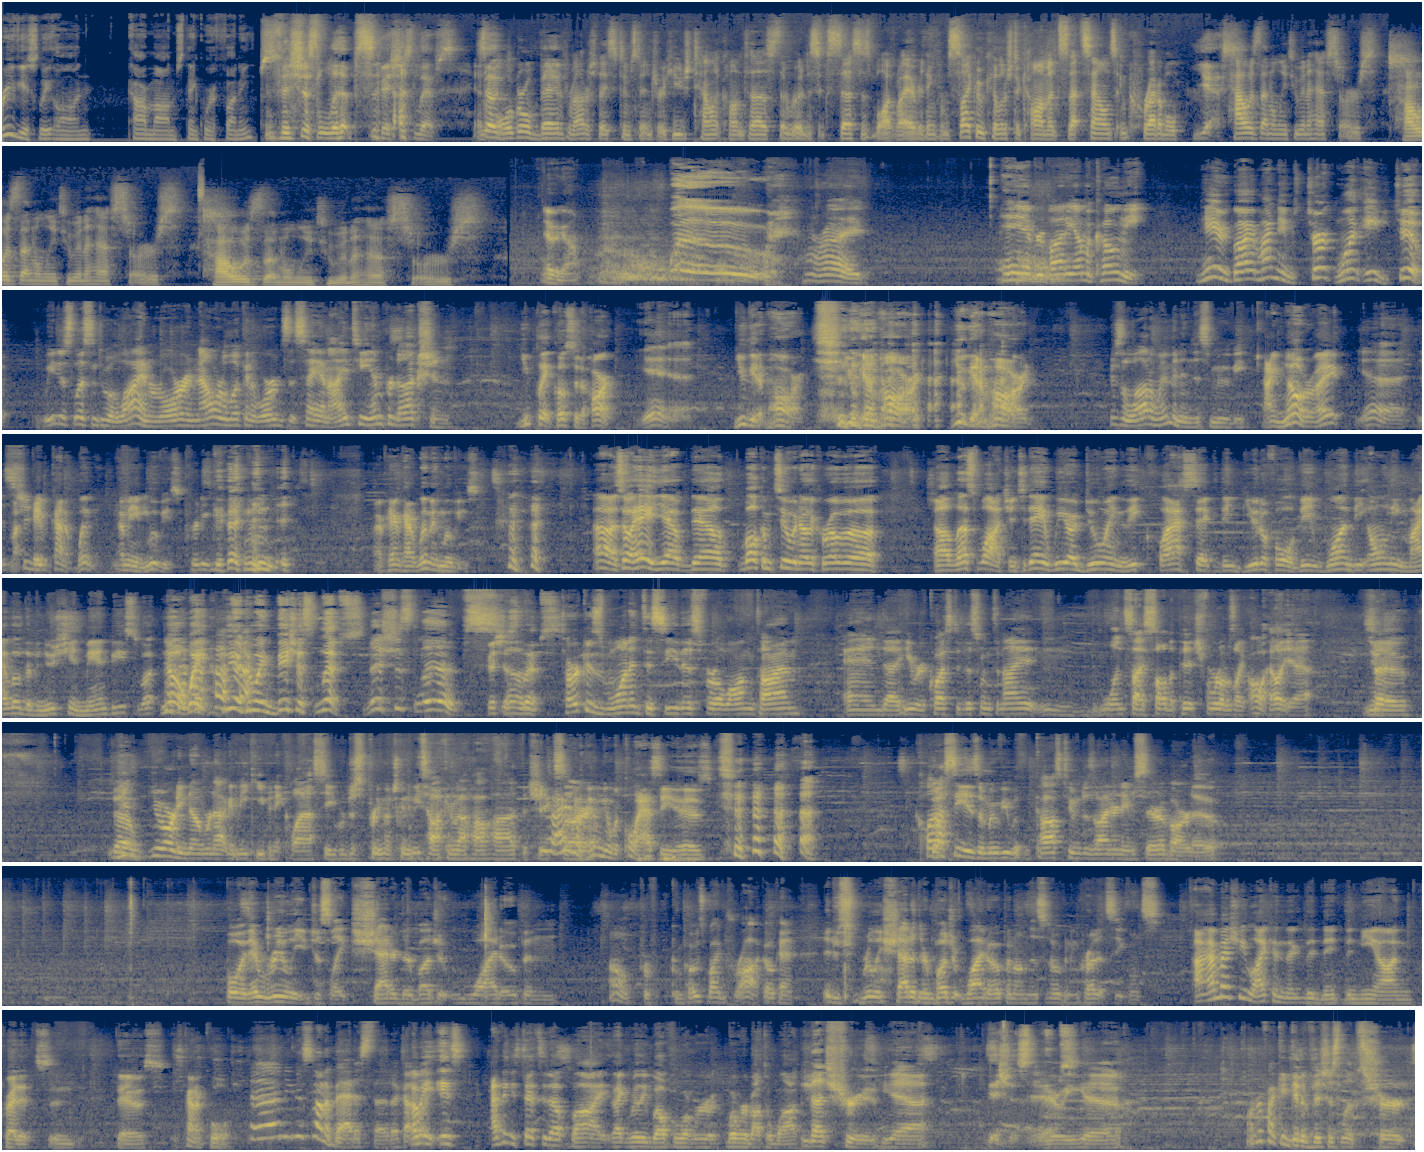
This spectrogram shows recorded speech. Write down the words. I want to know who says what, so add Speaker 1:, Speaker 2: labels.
Speaker 1: Previously on Our Moms Think We're Funny.
Speaker 2: Vicious Lips.
Speaker 3: Vicious lips.
Speaker 2: An
Speaker 3: so
Speaker 2: all-girl band from outer space attempts to enter a huge talent contest. Their road to success is blocked by everything from psycho killers to comets. That sounds incredible.
Speaker 3: yes,
Speaker 2: How is that only two and a half stars?
Speaker 4: How is that only two and a half stars? How is that only two and a half stars?
Speaker 3: there we go.
Speaker 5: Whoa! Alright. Hey everybody, I'm a Comey.
Speaker 3: Hey everybody, my name is Turk One Eighty Two.
Speaker 5: We just listened to a lion roar, and now we're looking at words that say an ITM production.
Speaker 3: You play it close to the heart.
Speaker 5: Yeah.
Speaker 3: You get them hard. You get them hard. You get them hard.
Speaker 5: There's a lot of women in this movie.
Speaker 3: I know, right?
Speaker 5: Yeah, this
Speaker 3: My
Speaker 5: should be
Speaker 3: favorite kind of women. I mean, movies.
Speaker 5: pretty good.
Speaker 3: My favorite kind of women movies. uh, so hey, yeah, uh, welcome to another Corova uh, Let's Watch, and today we are doing the classic, the beautiful, the one, the only Milo the Venusian Man Beast. What? No, wait, we are doing Vicious Lips.
Speaker 5: Vicious Lips.
Speaker 3: Vicious
Speaker 5: Um,
Speaker 3: Lips.
Speaker 5: Turk has wanted to see this for a long time, and uh, he requested this one tonight. And once I saw the pitch for it, I was like, "Oh hell yeah!" So,
Speaker 3: So-
Speaker 5: you, you already know we're not going to be keeping it classy. We're just pretty much going to be talking about how hot the chicks
Speaker 3: I don't, I don't know what classy is.
Speaker 5: Classy is a movie with a costume designer named Sarah Bardo. Boy, they really just like shattered their budget wide open. Oh, per- composed by Drock. Okay, they just really shattered their budget wide open on this opening credit sequence.
Speaker 3: I- I'm actually liking the, the, the neon credits and those. It's kind of cool.
Speaker 5: Eh, I mean, it's not a bad aesthetic.
Speaker 3: I mean, it's. I think it sets it up by like really well for what we're what we're about to watch.
Speaker 5: that's true. Yeah,
Speaker 3: Vicious.
Speaker 5: there
Speaker 3: Lips.
Speaker 5: we go. Wonder if I could get a Vicious Lips shirt.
